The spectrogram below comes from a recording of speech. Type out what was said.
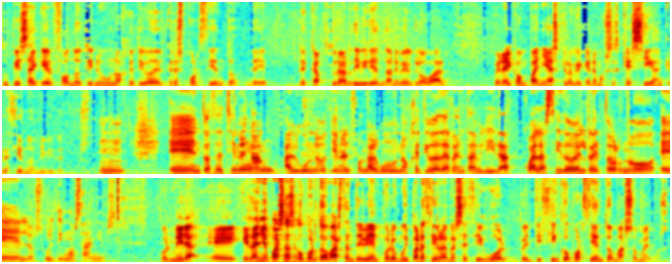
Tú piensas que el fondo tiene un objetivo del 3% de, de capturar dividendo a nivel global pero hay compañías que lo que queremos es que sigan creciendo en dividendos. eh, entonces, ¿tienen alguno, ¿tiene el fondo algún objetivo de rentabilidad? ¿Cuál ha sido el retorno en los últimos años? Pues mira, eh, el año pasado se comportó bastante bien, pero muy parecido a la MSCI World, 25% más o menos.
